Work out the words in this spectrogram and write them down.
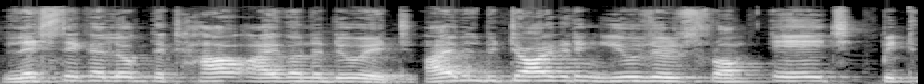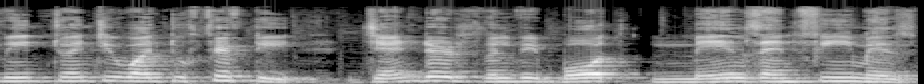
Let's take a look at how I'm gonna do it. I will be targeting users from age between 21 to 50. Genders will be both males and females.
